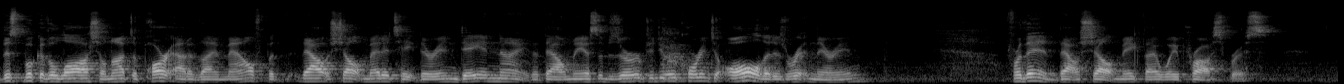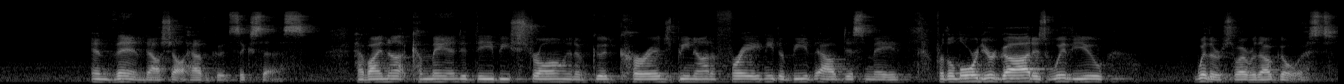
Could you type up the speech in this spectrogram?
This book of the law shall not depart out of thy mouth, but thou shalt meditate therein day and night, that thou mayest observe to do according to all that is written therein. For then thou shalt make thy way prosperous, and then thou shalt have good success. Have I not commanded thee, be strong and of good courage? Be not afraid, neither be thou dismayed. For the Lord your God is with you whithersoever thou goest.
